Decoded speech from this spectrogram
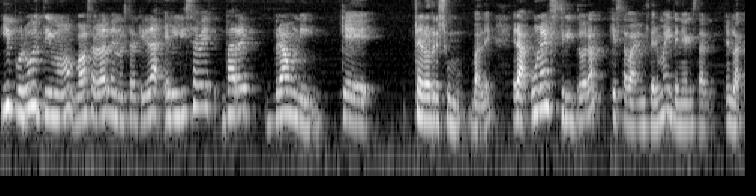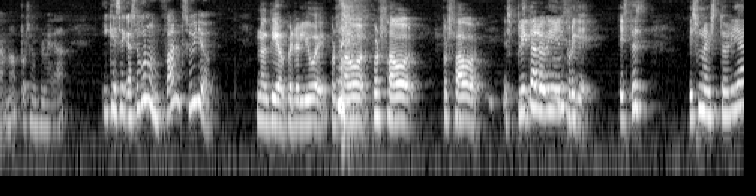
Y por último, vamos a hablar de nuestra querida Elizabeth Barrett Browning, que te lo resumo, ¿vale? Era una escritora que estaba enferma y tenía que estar en la cama por su enfermedad, y que se casó con un fan suyo. No, tío, pero Liwe, por favor, por favor, por favor, explícalo bien, porque esta es, es una historia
